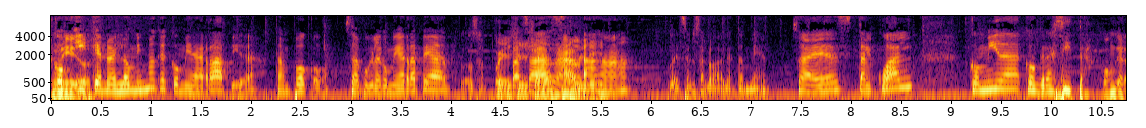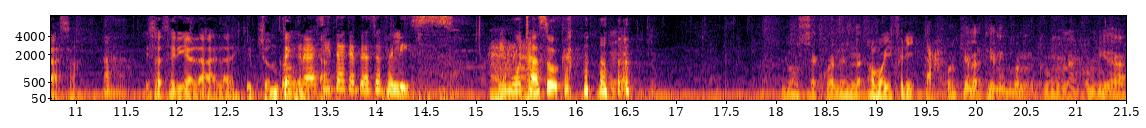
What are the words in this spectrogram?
que Unidos. y que no es lo mismo que comida rápida, tampoco. O sea, porque la comida rápida, o sea, Puede ser pasas, saludable. ajá, puede ser saludable también. O sea, es tal cual comida con grasita. Con grasa. Esa sería la, la descripción Con técnica. grasita que te hace feliz. Ajá. Y mucho azúcar. No sé cuál es la. O muy frita. ¿Por qué la tienen con, con la comida?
